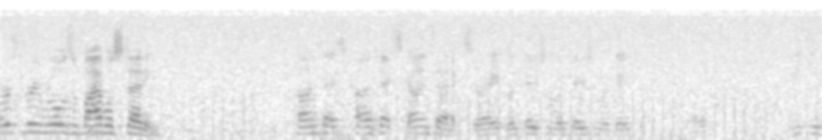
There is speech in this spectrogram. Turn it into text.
First three rules of Bible study. Context, context, context, right? Location, location, location. Right? You, you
